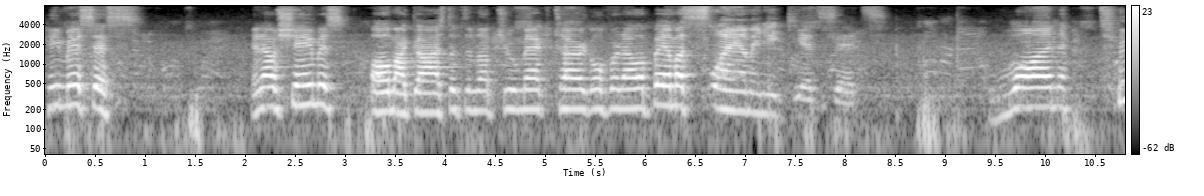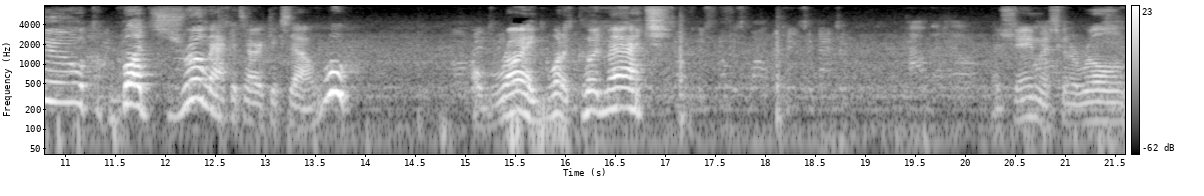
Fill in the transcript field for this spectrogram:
He misses. And now Sheamus. Oh my gosh, lifting up Drew McIntyre, going for an Alabama slam, and he gets it. One, two, but Drew McIntyre kicks out. Woo! Alright, what a good match. And Sheamus gonna roll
